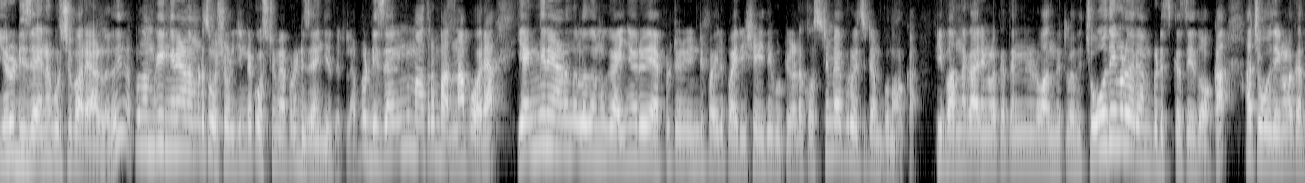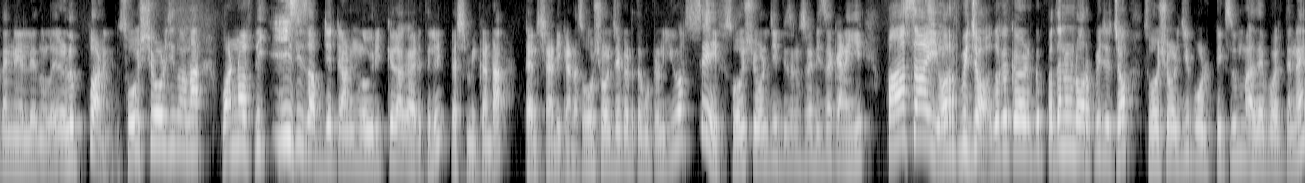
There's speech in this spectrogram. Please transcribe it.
ഈ ഒരു ഡിസൈനെ കുറിച്ച് പറയാനുള്ളത്. അപ്പോൾ നമുക്ക് ഇങ്ങനെയാണ് നമ്മുടെ സോഷ്യോളജിന്റെ ക്വസ്റ്റ്യൻ പേപ്പർ ഡിസൈൻ ചെയ്തിട്ടുള്ളത്. അപ്പോൾ ഡിസൈനിങ് മാത്രം പറഞ്ഞാൽ പോരാ. എങ്ങനെയാണെന്നുള്ളത് നമുക്ക് കഴിഞ്ഞ ഒരു ഏപ്രിൽ ട്വന്റി ഫൈവ് പരീക്ഷ എഴുതിയ കുട്ടികളുടെ ക്വസ്റ്റ്യൻ പേപ്പർ വെച്ചിട്ട് നമുക്ക് നോക്കാം. ഈ പറഞ്ഞ കാര്യങ്ങളൊക്കെ തന്നെയാണ് വന്നിട്ടുള്ളത്. ചോദ്യങ്ങൾ വരെ നമുക്ക് ഡിസ്കസ് ചെയ്ത് നോക്കാം. ആ ചോദ്യങ്ങളൊക്കെ തന്നെയല്ലേ എന്നുള്ളത് എളുപ്പമാണ്. സോഷ്യോളജി എന്ന് പറഞ്ഞാൽ one of the easy subject ആണ്. നിങ്ങൾ ഒരിക്കലും ആ കാര്യത്തിൽ വിഷമിക്കേണ്ട. ടെൻഷൻ അടിക്കേണ്ട. സോഷ്യോളജി എടുത്ത കുട്ടികൾ you are safe sociology business studies ഒക്കെ ആണെങ്കിൽ പാസ്സായി ഉറപ്പിച്ചോ? ഇതൊക്കെ ഇപ്പം തന്നെ ഉറപ്പിച്ചോ? സോഷ്യോളജി പൊളിറ്റിക്സും അതേപോലെ തന്നെ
